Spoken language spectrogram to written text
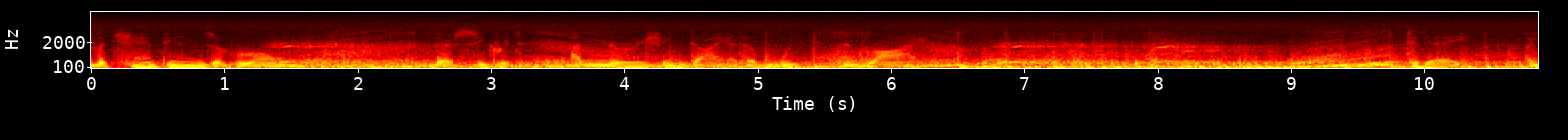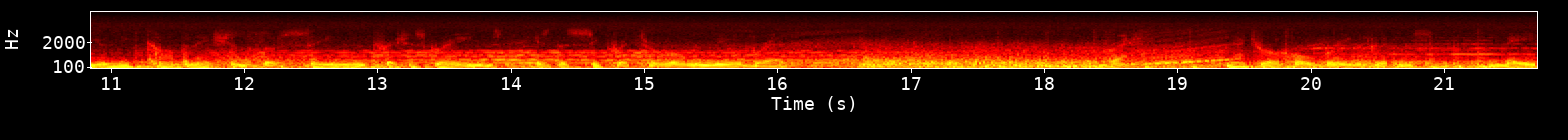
The champions of Rome. Their secret, a nourishing diet of wheat and rye. Today, a unique combination of those same nutritious grains is the secret to Roman meal bread. Fresh, natural whole grain goodness, made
